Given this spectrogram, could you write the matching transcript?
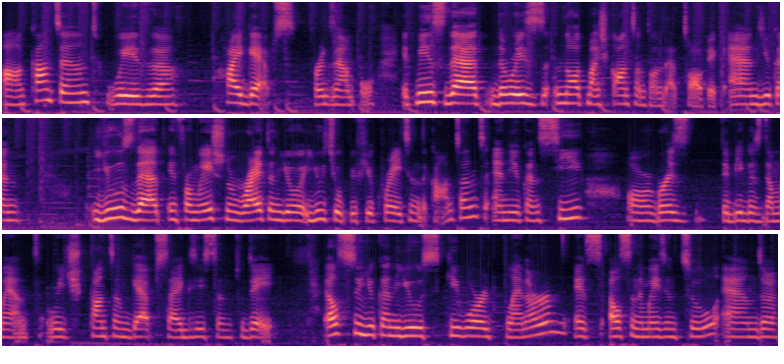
uh, content with uh, high gaps, for example. It means that there is not much content on that topic, and you can use that information right in your YouTube if you're creating the content, and you can see or uh, where is the biggest demand, which content gaps are existing today. Also, you can use Keyword Planner. It's also an amazing tool, and uh,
